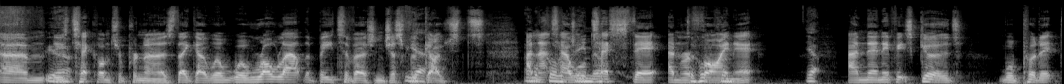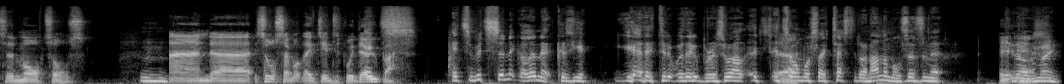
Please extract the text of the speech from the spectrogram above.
um, Yeah. these tech entrepreneurs they go, "We'll we'll roll out the beta version just for Yeah. ghosts, And and, we'll that's how we'll test it and refine it. yeah, And then if it's good, we'll put it to the mortals. And uh, it's also what they did with Uber. Mm-hmm. it's it's a bit cynical, isn't it? Because you yeah they did it with Uber as well. It's it's Yeah. almost like tested on animals, isn't it? It you know is. what I mean?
